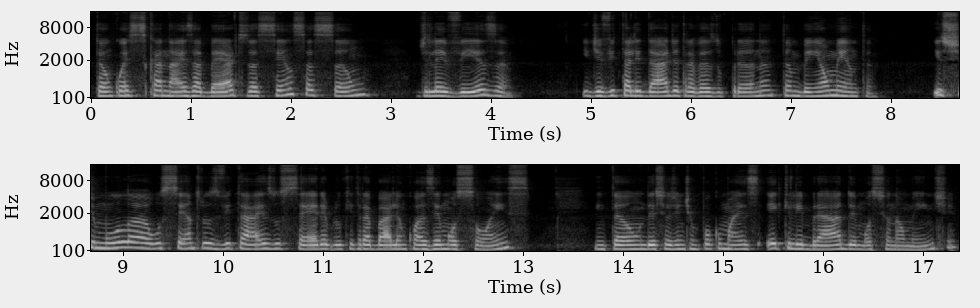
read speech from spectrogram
Então, com esses canais abertos, a sensação de leveza e de vitalidade através do prana também aumenta. Estimula os centros vitais do cérebro que trabalham com as emoções, então deixa a gente um pouco mais equilibrado emocionalmente.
